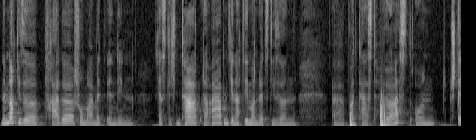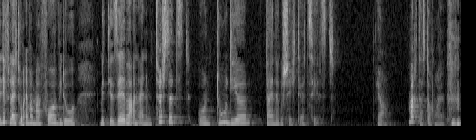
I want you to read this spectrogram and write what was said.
Nimm doch diese Frage schon mal mit in den restlichen Tag oder Abend, je nachdem, wann du jetzt diesen äh, Podcast hörst. Und stell dir vielleicht auch einfach mal vor, wie du mit dir selber an einem Tisch sitzt und du dir deine Geschichte erzählst. Ja, mach das doch mal.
